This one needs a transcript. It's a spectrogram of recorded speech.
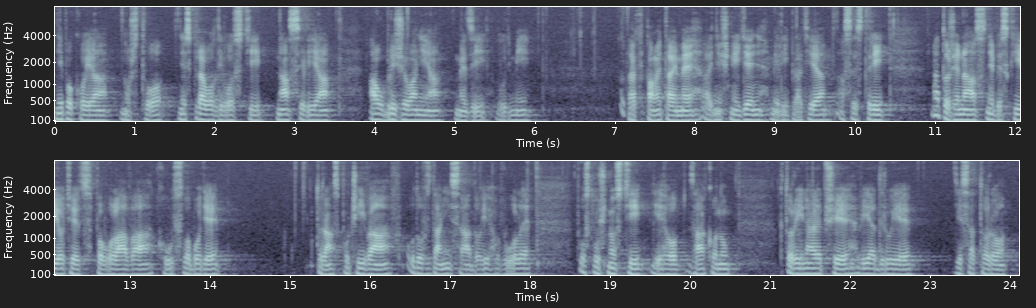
nepokoja, množstvo nespravodlivosti, násilia a ubližovania medzi ľuďmi. Tak pamätajme aj dnešný deň, milí bratia a sestry, na to, že nás nebeský Otec povoláva ku slobode, ktorá spočíva v odovzdaní sa do Jeho vôle, poslušnosti Jeho zákonu, ktorý najlepšie vyjadruje desatoro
